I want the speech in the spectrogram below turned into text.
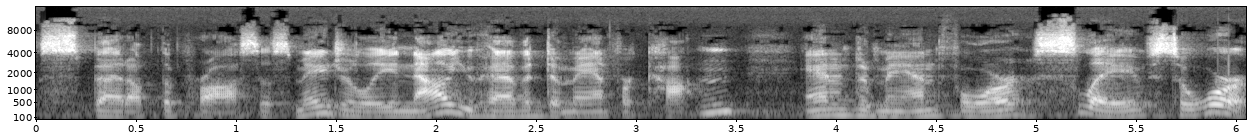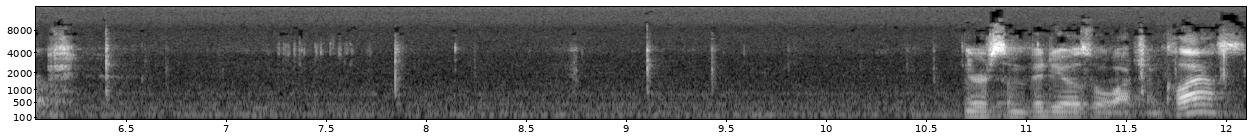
sped up the process majorly. And now you have a demand for cotton and a demand for slaves to work. There are some videos we'll watch in class.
